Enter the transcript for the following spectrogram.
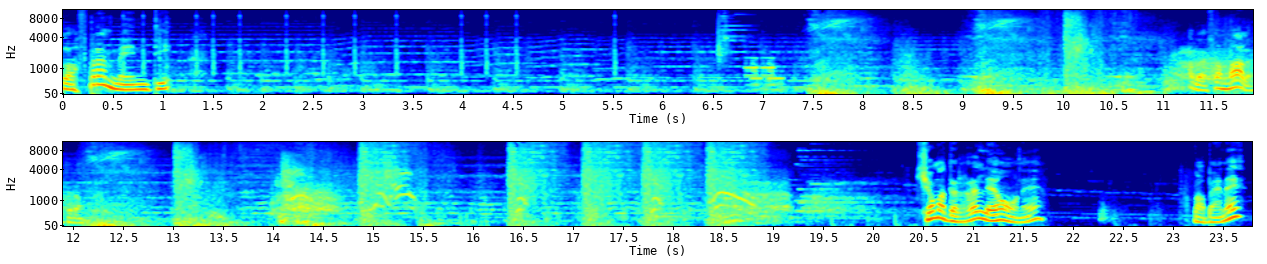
Allora, frammenti. Vabbè, fa male però. Chioma del Re Leone? Va bene.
